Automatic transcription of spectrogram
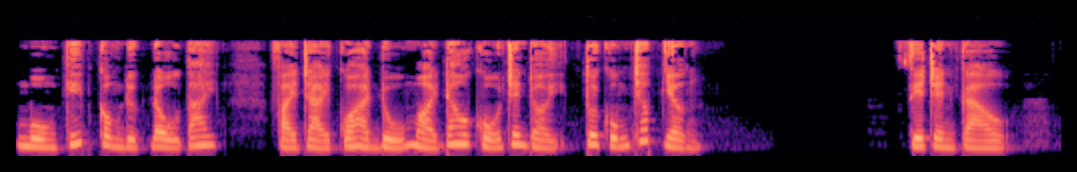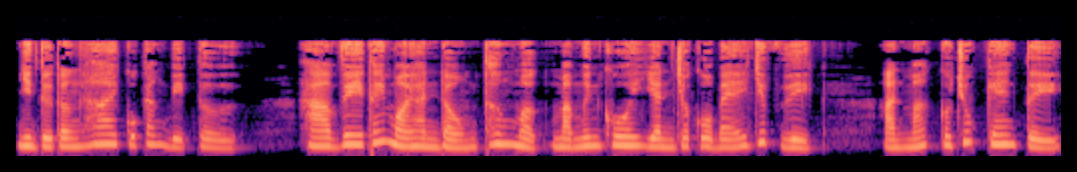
muôn kiếp không được đầu tay, phải trải qua đủ mọi đau khổ trên đời, tôi cũng chấp nhận. Phía trên cạo, nhìn từ tầng 2 của căn biệt thự, Hà Vi thấy mọi hành động thân mật mà Minh Khôi dành cho cô bé giúp việc. Ánh mắt có chút ghen tị,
